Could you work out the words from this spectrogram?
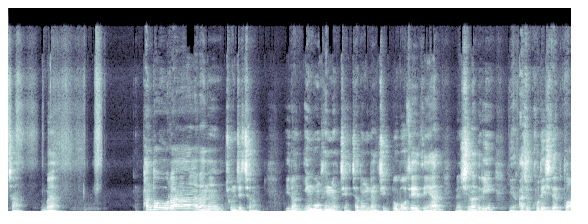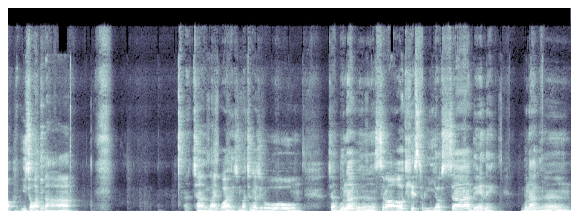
자, 뭐야 판도라라는 존재처럼 이런 인공 생명체, 자동 장치, 로봇에 대한 이런 신화들이 아주 고대 시대부터 있어 왔다. 자, likewise 마찬가지로 자, 문학은 throughout history 역사 내내 문학은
